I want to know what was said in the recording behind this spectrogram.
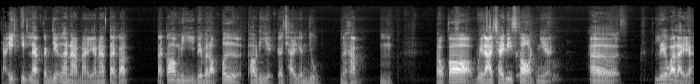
ใช้ GitLab กันเยอะขนาดไหนกันนะ แต่ก็แต่ก็มี Developer เท่าที่เห็นก็ใช้กันอยู่นะครับ อืม แล้วก็เวลาใช้ Discord เนี่ย เออเรียกว่าอะไรอะ่ะ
